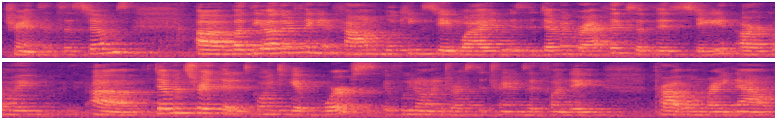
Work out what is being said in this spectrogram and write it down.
transit systems. Uh, but the other thing it found looking statewide is the demographics of this state are going, um, demonstrate that it's going to get worse if we don't address the transit funding problem right now.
